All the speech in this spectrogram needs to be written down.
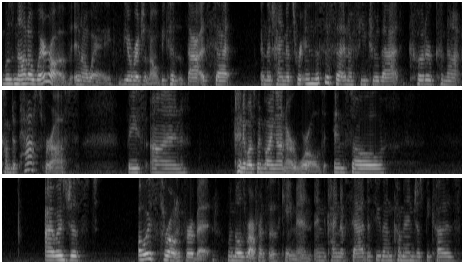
was not aware of in a way the original because that is set in the time it's written this is set in a future that could or could not come to pass for us based on kind of what's been going on in our world and so i was just always thrown for a bit when those references came in and kind of sad to see them come in just because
